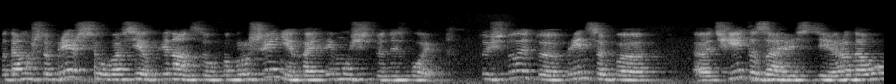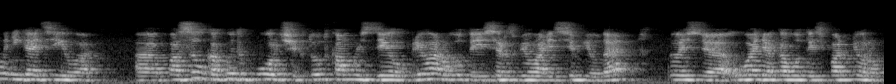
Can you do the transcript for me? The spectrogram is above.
Потому что прежде всего во всех финансовых обрушениях, а это имущественный сбой, существует э, принцип э, чьей-то зависти, родового негатива, э, посыл какой-то порчи, кто-то кому сделал, привороты, если разбивали семью, да, то есть э, уводя кого-то из партнеров,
